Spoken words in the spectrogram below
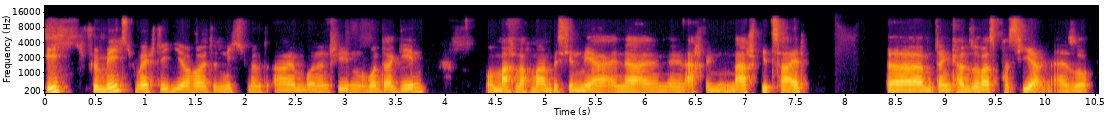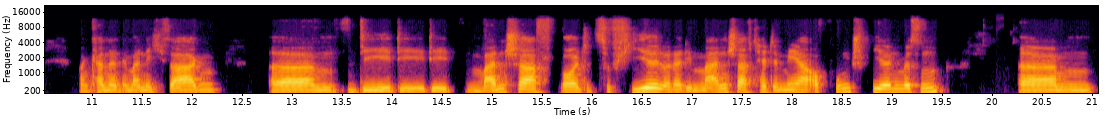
ich für mich möchte hier heute nicht mit einem Unentschieden runtergehen und mach noch mal ein bisschen mehr in, der, in den acht Minuten Nachspielzeit, ähm, dann kann sowas passieren. Also man kann dann immer nicht sagen, ähm, die, die, die Mannschaft wollte zu viel oder die Mannschaft hätte mehr auf Punkt spielen müssen. Ähm,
